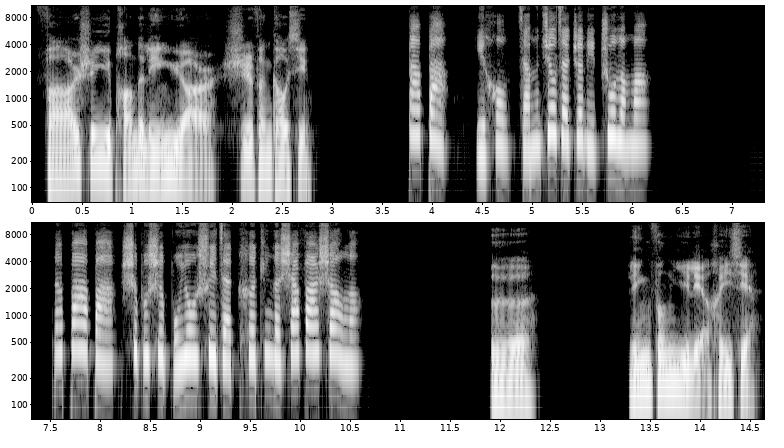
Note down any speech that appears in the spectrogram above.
反而是一旁的林玉儿十分高兴。爸爸，以后咱们就在这里住了吗？那爸爸是不是不用睡在客厅的沙发上了？呃，林峰一脸黑线，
